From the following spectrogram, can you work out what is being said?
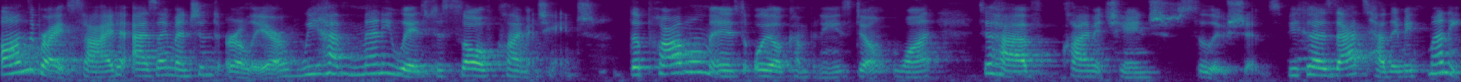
On the bright side, as I mentioned earlier, we have many ways to solve climate change. The problem is oil companies don't want to have climate change solutions because that's how they make money.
